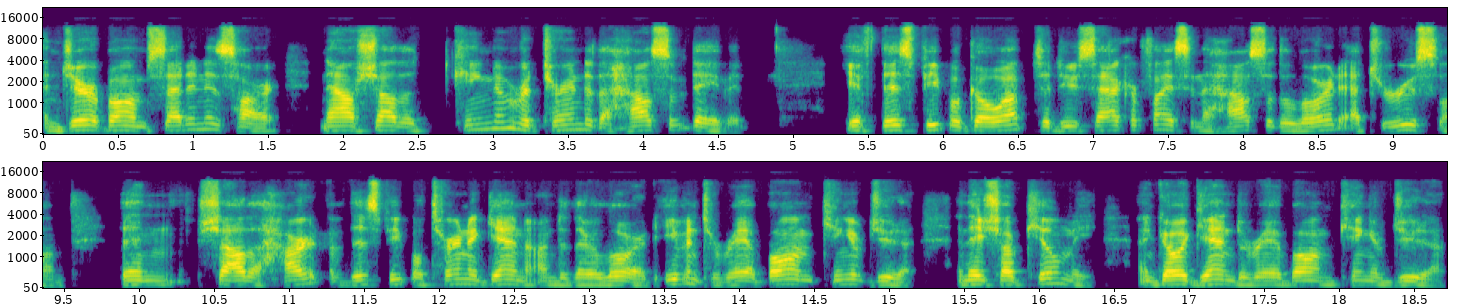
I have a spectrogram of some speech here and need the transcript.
and Jeroboam said in his heart, Now shall the kingdom return to the house of David. If this people go up to do sacrifice in the house of the Lord at Jerusalem, then shall the heart of this people turn again unto their Lord, even to Rehoboam king of Judah, and they shall kill me, and go again to Rehoboam king of Judah.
